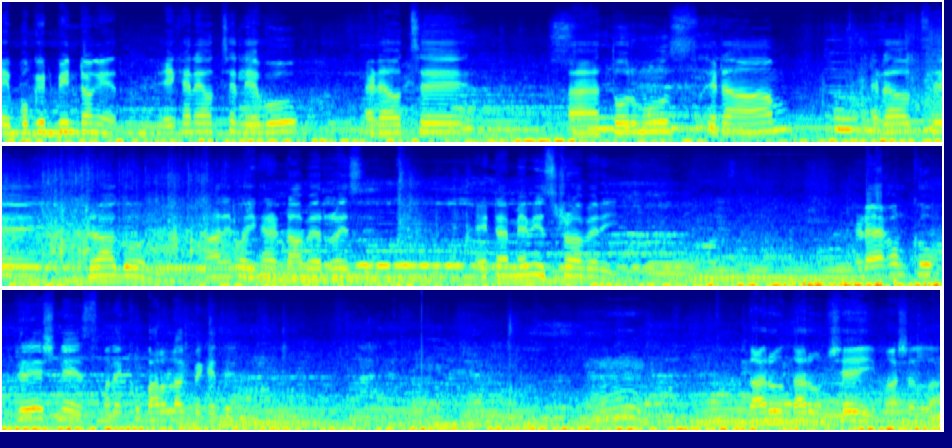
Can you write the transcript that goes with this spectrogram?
এই বুকিট বিনটং এর এখানে হচ্ছে লেবু, এটা হচ্ছে তরমুজ, এটা আম, এটা হচ্ছে ড্রাগন, আর ওইখানে ডাবের রয়েছে। এটা মেবি স্ট্রবেরি। এটা এখন খুব ফ্রেশনেস মানে খুব ভালো লাগবে খেতে। দারুণ দারুণ, সেই মাসাল্লাহ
